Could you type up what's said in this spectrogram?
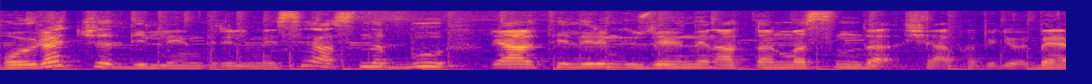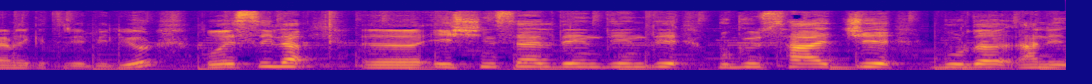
hoyratça dillendirilmesi aslında bu realitelerin üzerinden atlanmasını da şey yapabiliyor, beraber getirebiliyor. Dolayısıyla e, eşcinsel dendiğinde bugün sadece burada hani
